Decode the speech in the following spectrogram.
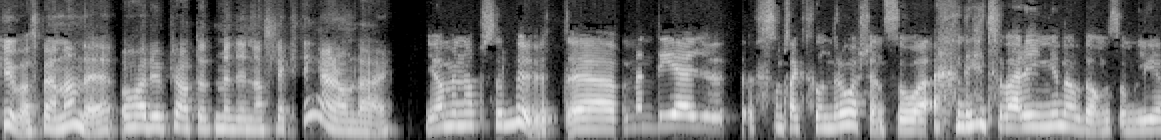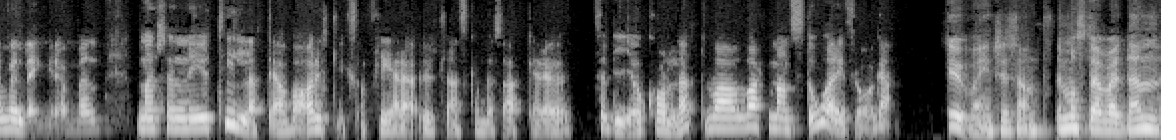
Gud vad spännande. Och har du pratat med dina släktingar om det här? Ja men absolut. Eh, men det är ju som sagt hundra år sedan så det är tyvärr ingen av dem som lever längre. Men man känner ju till att det har varit liksom flera utländska besökare förbi och kollat vart man står i frågan. Gud vad intressant. Det måste ha varit, den,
